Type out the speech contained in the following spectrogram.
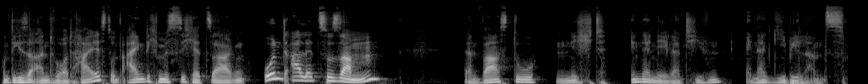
Und diese Antwort heißt, und eigentlich müsste ich jetzt sagen, und alle zusammen, dann warst du nicht in der negativen Energiebilanz.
